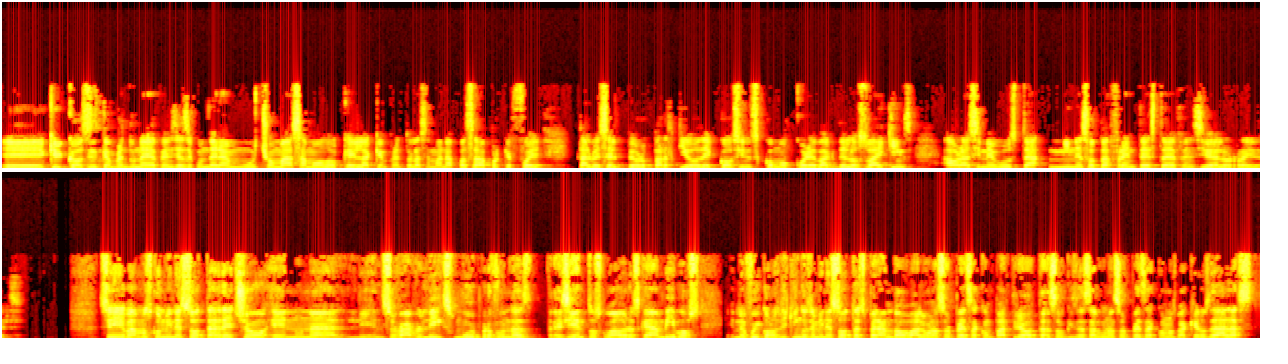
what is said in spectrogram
Eh, Kirk Cousins que enfrenta una defensa secundaria mucho más a modo que la que enfrentó la semana pasada porque fue tal vez el peor partido de Cousins como quarterback de los Vikings. Ahora sí me gusta Minnesota frente a esta defensiva de los Raiders. Sí, vamos con Minnesota. De hecho, en una en Survivor Leagues muy profundas, 300 jugadores quedan vivos. Me fui con los vikingos de Minnesota esperando alguna sorpresa con Patriotas o quizás alguna sorpresa con los vaqueros de Dallas.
